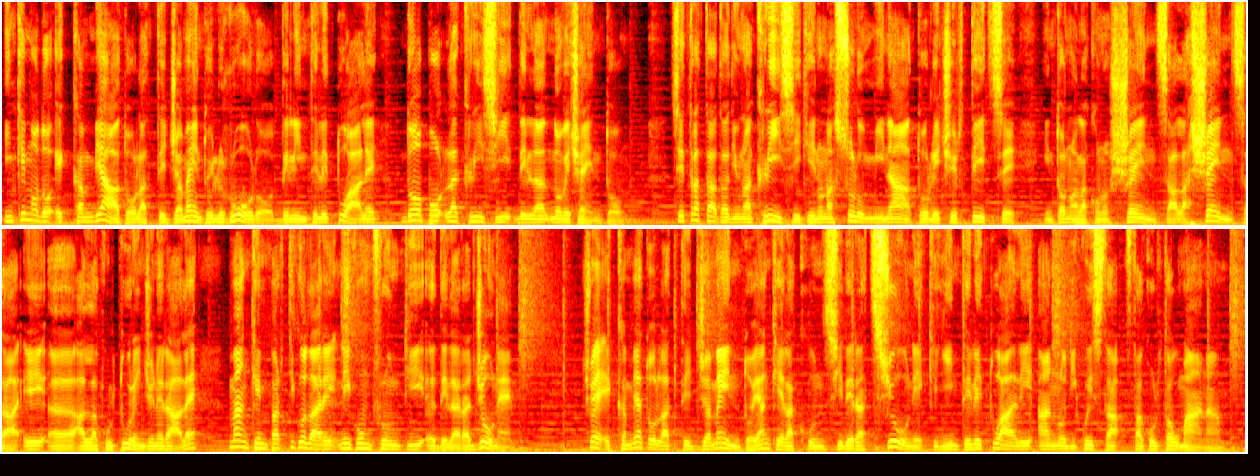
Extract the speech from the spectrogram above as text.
in che modo è cambiato l'atteggiamento e il ruolo dell'intellettuale dopo la crisi del Novecento. Si è trattata di una crisi che non ha solo minato le certezze intorno alla conoscenza, alla scienza e eh, alla cultura in generale, ma anche in particolare nei confronti eh, della ragione. Cioè è cambiato l'atteggiamento e anche la considerazione che gli intellettuali hanno di questa facoltà umana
